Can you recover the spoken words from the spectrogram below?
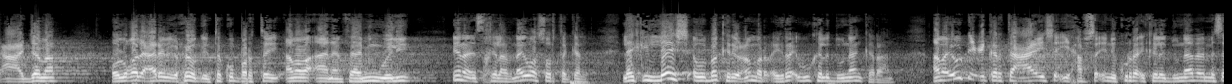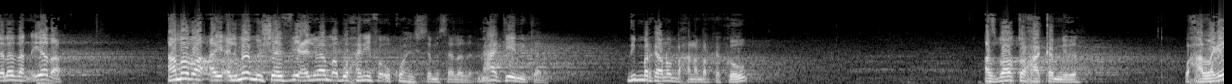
acjama oo luqada carabiga xoog inta ku bartay amaba aanan fahmin weli inaan iskhilaafnay waa suurtagal. Laakiin leesh abubakar iyo cumar ay ra'yi ugu kala duunaan karaan ama ay u dhici kartaa caaisha iyo xabsa inay ku ra'yi kala duunaadaan masaladan iyada amaba ay alimaam shaafici alimaam abu xaniifa uu ku haysto masalada maxaa keeni kara? Dib markaan u baxna marka kow asbaabta waxaa ka mida waxaa laga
